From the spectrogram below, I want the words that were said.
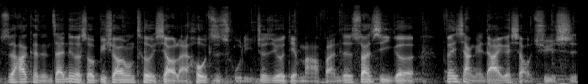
所以他可能在那个时候必须要用特效来后置处理，就是有点麻烦。这算是一个分享给大家一个小趣事。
